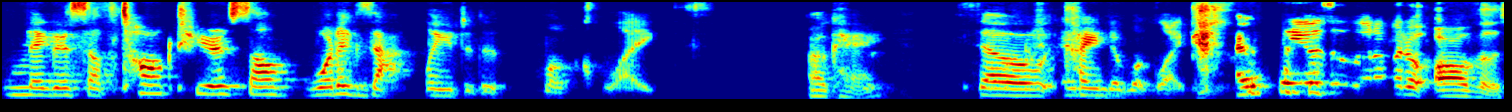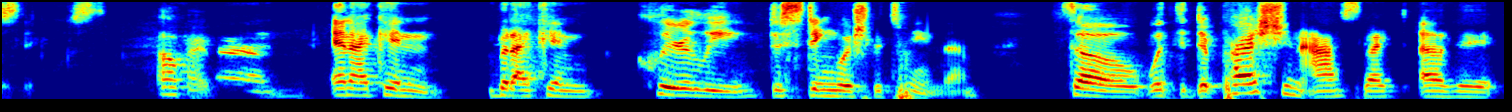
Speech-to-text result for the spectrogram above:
negative self talk to yourself? What exactly did it look like? Okay, so it kind of look like. I would say it was a little bit of all those things. Okay, um, and I can but I can clearly distinguish between them. So with the depression aspect of it,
